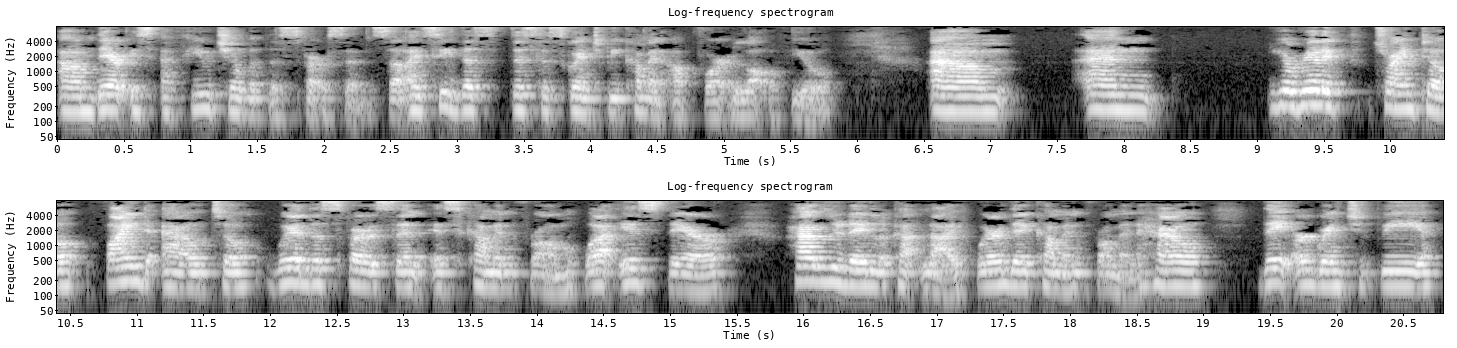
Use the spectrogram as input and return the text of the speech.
um, there is a future with this person. So I see this, this is going to be coming up for a lot of you. Um, and you're really trying to find out where this person is coming from. What is there? How do they look at life? Where are they coming from and how they are going to be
